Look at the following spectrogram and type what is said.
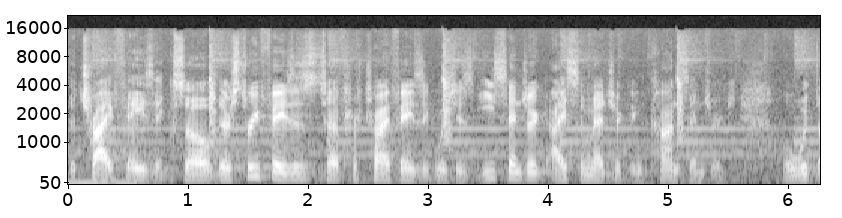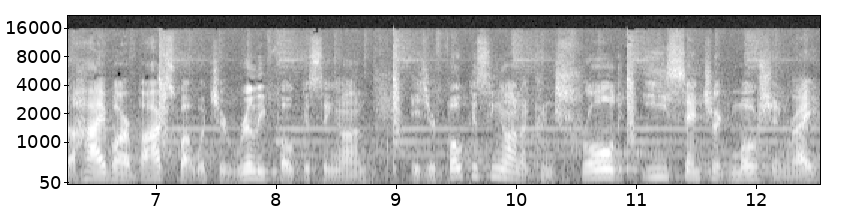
the triphasic. So there's three phases to triphasic, which is eccentric, isometric, and concentric. Well, with the high bar box squat, what you're really focusing on is you're focusing on a controlled eccentric motion, right?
